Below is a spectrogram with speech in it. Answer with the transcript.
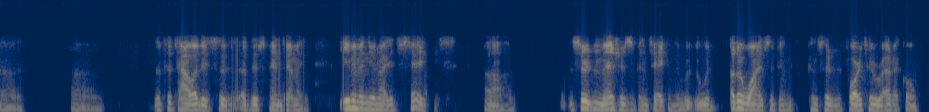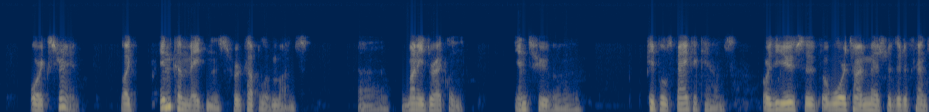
uh, uh, the fatalities of, this pandemic, even in the United States, uh, certain measures have been taken that would, would otherwise have been considered far too radical or extreme, like income maintenance for a couple of months, uh, money directly into uh, people's bank accounts, or the use of a wartime measure, the Defense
